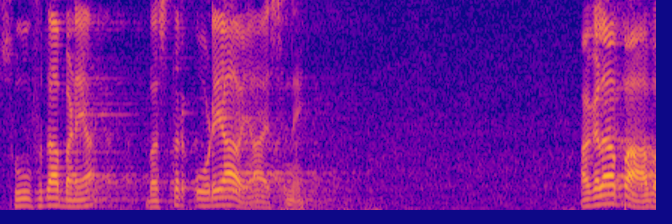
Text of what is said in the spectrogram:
ਸੂਫ ਦਾ ਬਣਿਆ ਵਸਤਰ ਓੜਿਆ ਹੋਇਆ ਇਸ ਨੇ ਅਗਲਾ ਭਾਵ,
